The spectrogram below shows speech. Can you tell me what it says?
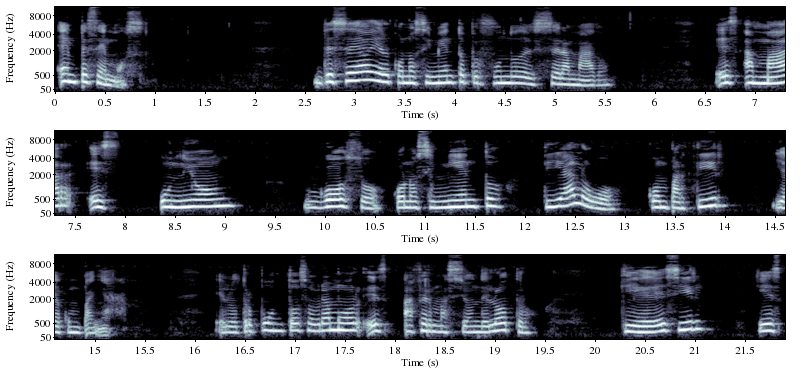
Empecemos. Deseo y el conocimiento profundo del ser amado. Es amar, es unión, gozo, conocimiento, diálogo, compartir y acompañar. El otro punto sobre amor es afirmación del otro. Quiere decir que es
